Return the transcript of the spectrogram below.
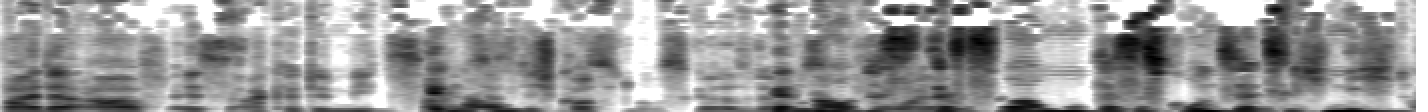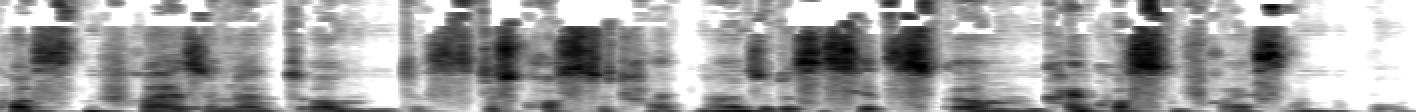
bei der AFS-Akademie zahlen? Genau. Das ist nicht kostenlos. Also genau, das, das, ähm, das, ist grundsätzlich nicht kostenfrei, sondern ähm, das, das kostet halt. Ne? Also das ist jetzt ähm, kein kostenfreies Angebot.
